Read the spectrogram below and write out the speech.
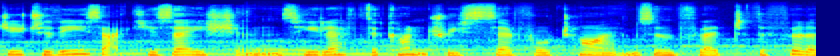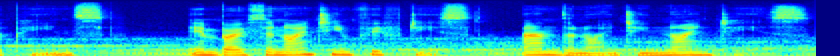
Due to these accusations, he left the country several times and fled to the Philippines in both the 1950s and the 1990s.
